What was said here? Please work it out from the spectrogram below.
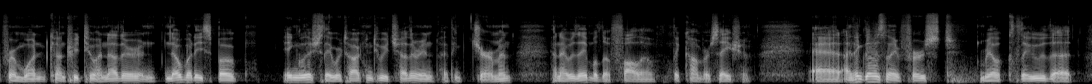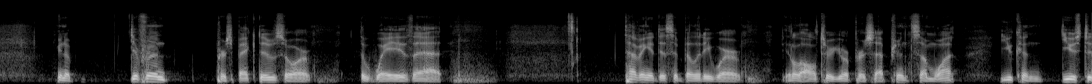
from one country to another, and nobody spoke English. They were talking to each other in, I think, German, and I was able to follow the conversation. And I think that was my first real clue that, you know, different perspectives or the way that having a disability where it'll alter your perception somewhat, you can use to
